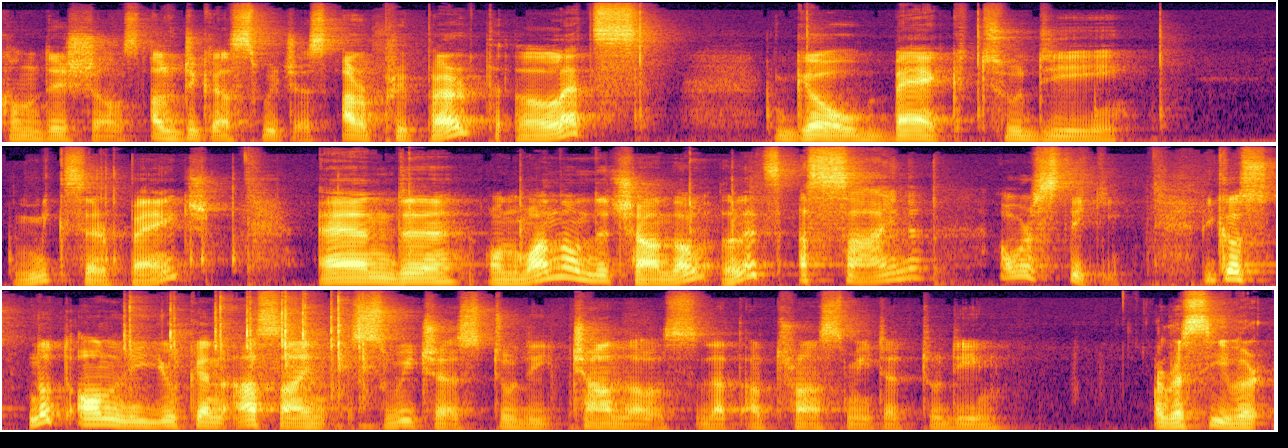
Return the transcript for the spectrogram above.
conditions, logical switches are prepared. Let's go back to the mixer page and uh, on one of the channel let's assign our sticky because not only you can assign switches to the channels that are transmitted to the receiver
